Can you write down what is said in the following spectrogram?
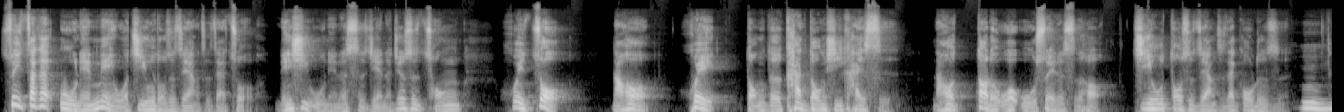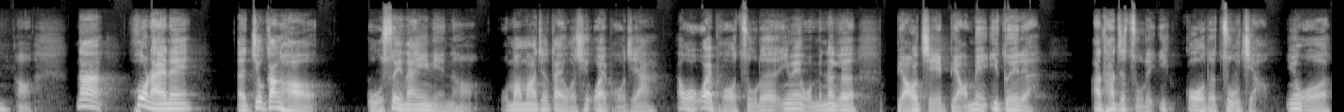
所以大概五年内，我几乎都是这样子在做，连续五年的时间呢，就是从会做，然后会懂得看东西开始，然后到了我五岁的时候，几乎都是这样子在过日子。嗯，好，那后来呢，呃，就刚好五岁那一年哈。我妈妈就带我去外婆家，啊，我外婆煮了，因为我们那个表姐表妹一堆的，啊，她就煮了一锅的猪脚。因为我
